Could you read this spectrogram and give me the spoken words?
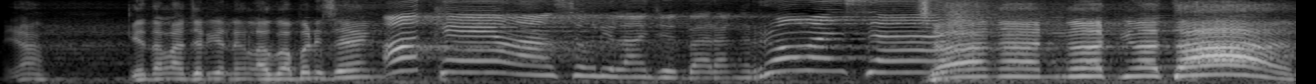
Ya, kita lanjutkan dengan lagu apa nih, Seng? Oke, langsung dilanjut bareng romansa. Jangan nget-ngetan.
